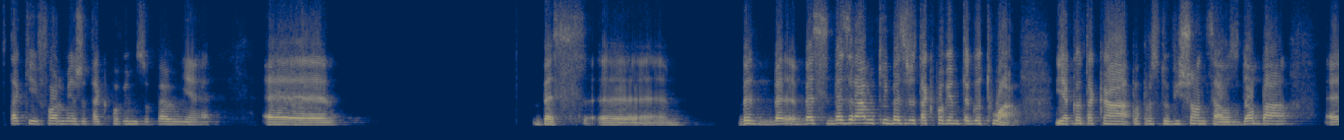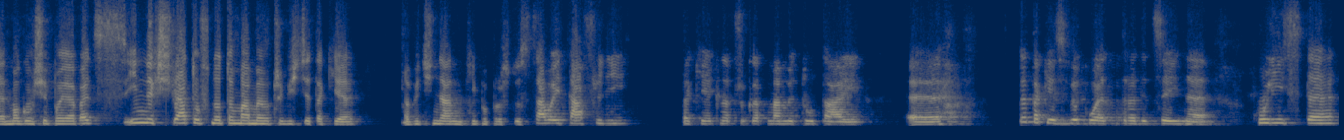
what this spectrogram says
w takiej formie, że tak powiem, zupełnie bez, e, be, be, bez, bez ramki, bez, że tak powiem, tego tła. Jako taka po prostu wisząca ozdoba e, mogą się pojawiać. Z innych światów, no to mamy oczywiście takie wycinanki po prostu z całej tafli, takie jak na przykład mamy tutaj, e, te takie zwykłe, tradycyjne, kuliste.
